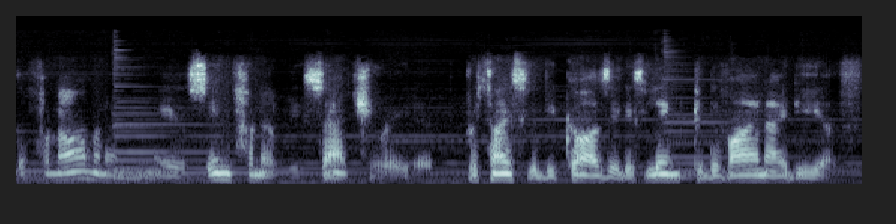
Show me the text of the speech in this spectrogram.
the phenomenon is infinitely saturated precisely because it is linked to divine ideas.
